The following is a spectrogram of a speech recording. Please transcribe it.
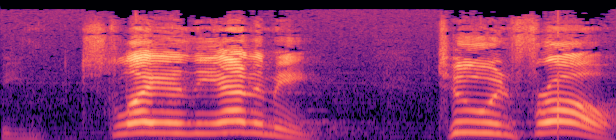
Be Slaying the enemy to and fro.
